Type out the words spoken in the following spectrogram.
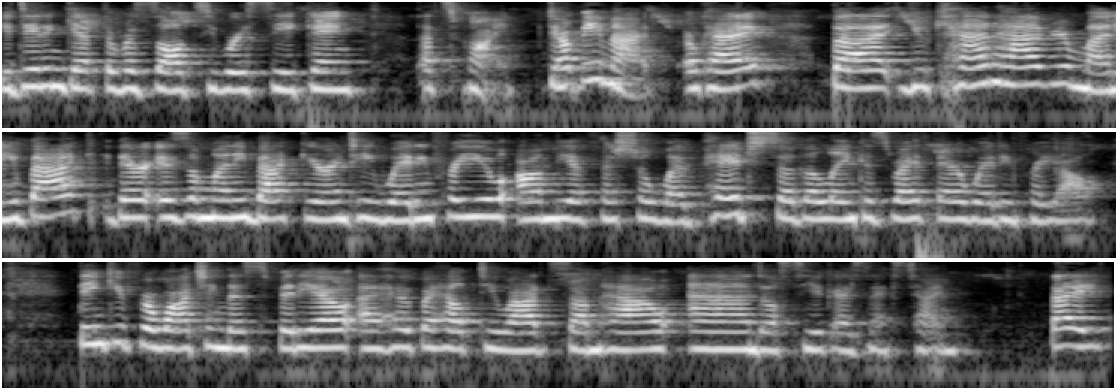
you didn't get the results you were seeking, that's fine. Don't be mad, okay? But you can have your money back. There is a money back guarantee waiting for you on the official webpage, so the link is right there waiting for y'all. Thank you for watching this video. I hope I helped you out somehow, and I'll see you guys next time. Bye.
